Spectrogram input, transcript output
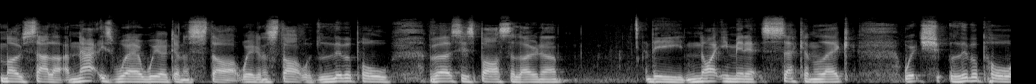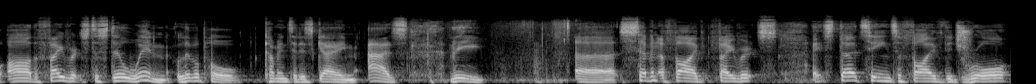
Mo Salah. And that is where we are going to start. We're going to start with Liverpool versus Barcelona, the 90 minute second leg, which Liverpool are the favourites to still win. Liverpool come into this game as the uh, seven to five favourites. It's 13 to five the draw,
